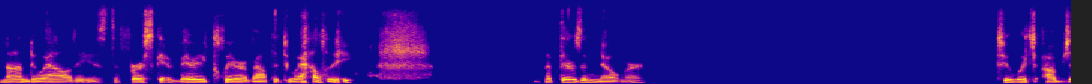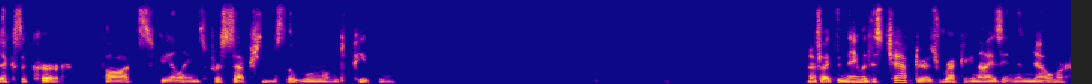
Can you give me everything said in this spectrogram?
non duality is to first get very clear about the duality that there's a knower to which objects occur thoughts, feelings, perceptions, the world, people. In fact, the name of this chapter is Recognizing the Knower.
